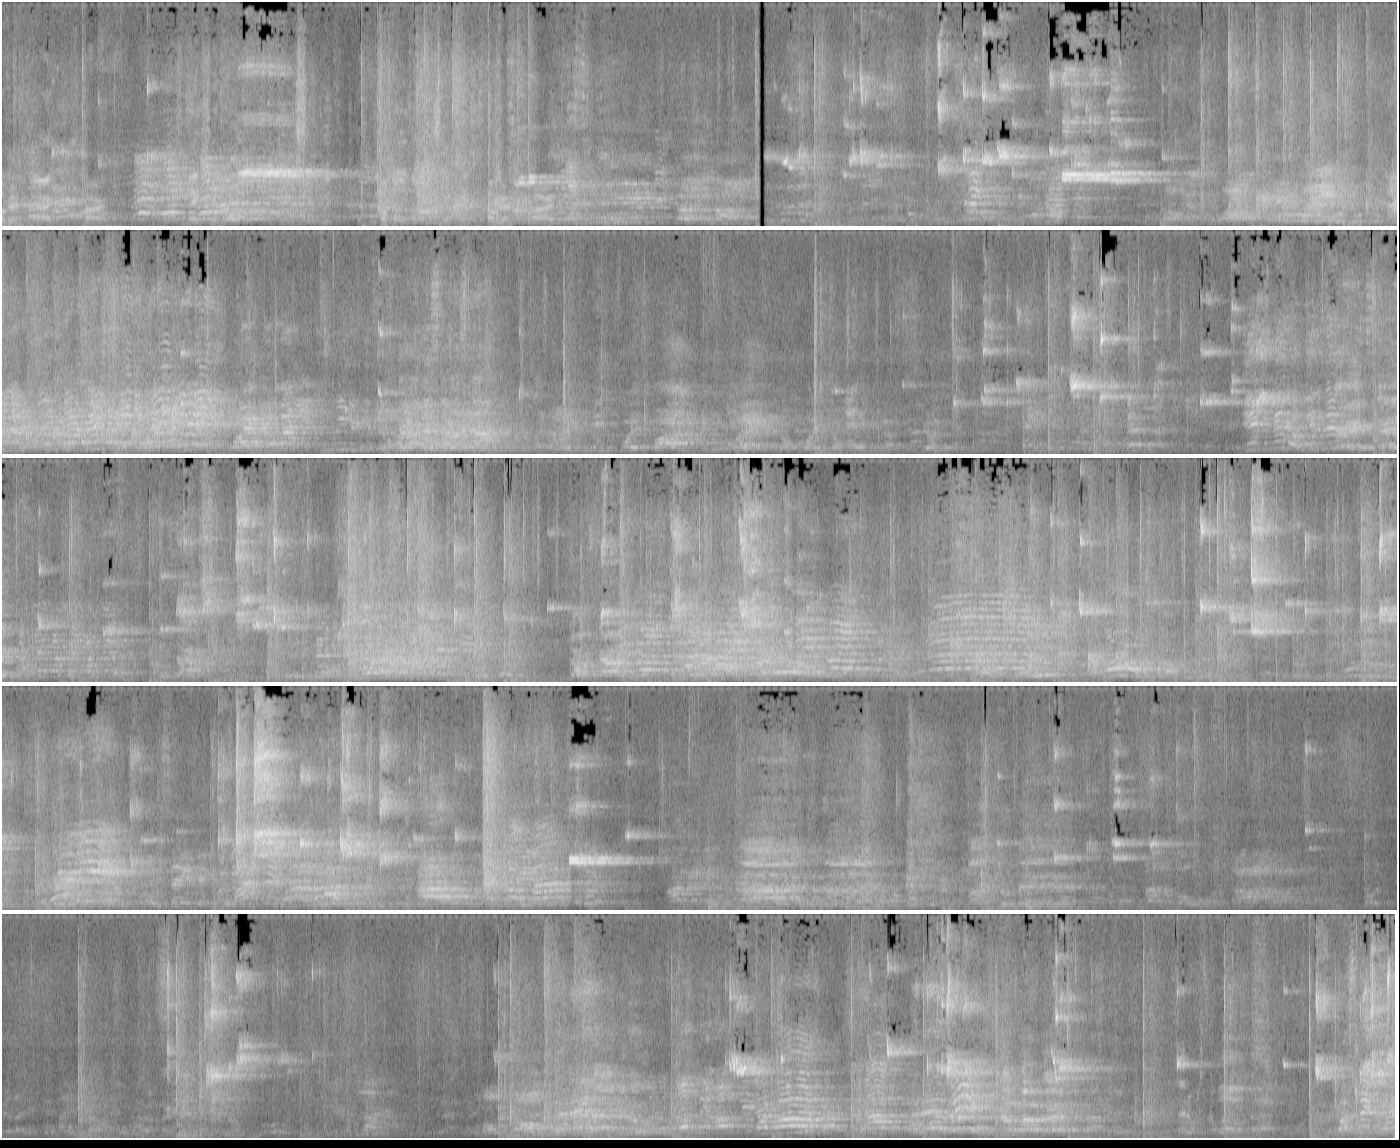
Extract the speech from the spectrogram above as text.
Okay. All right? All right. Let's make sure nobody comes in and sit with you. Okay. Okay. All right. Спасибо.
